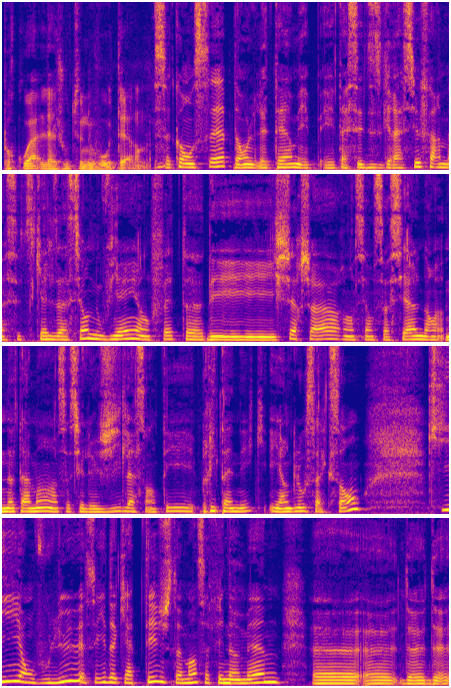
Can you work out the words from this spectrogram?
pourquoi l'ajout de ce nouveau terme. Ce concept, dont le terme est, assez disgracieux, pharmaceuticalisation, nous vient en fait euh, des chercheurs en sciences sociales, notamment en sociologie de la santé britannique et anglo-saxon, qui ont voulu essayer de capter justement ce phénomène euh, euh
